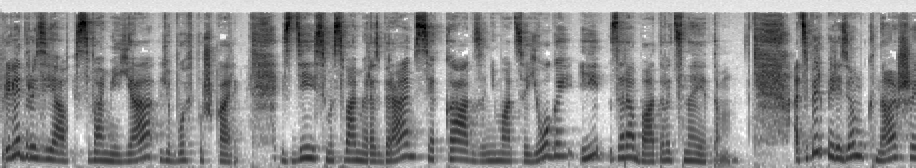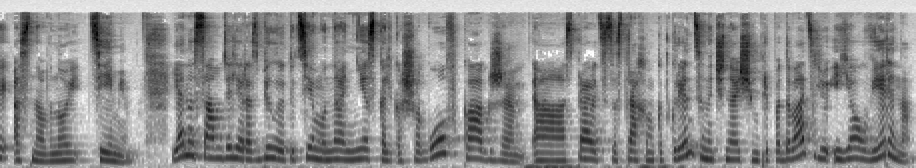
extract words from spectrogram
Привет, друзья! С вами я, Любовь Пушкарь. Здесь мы с вами разбираемся, как заниматься йогой и зарабатывать на этом. А теперь перейдем к нашей основной теме. Я на самом деле разбила эту тему на несколько шагов, как же а, справиться со страхом конкуренции начинающему преподавателю, и я уверена,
